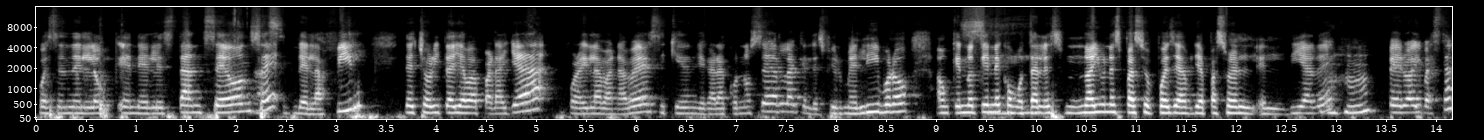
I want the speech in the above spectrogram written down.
pues en el, en el stand C11 ah, de la FIL. De hecho, ahorita ya va para allá por ahí la van a ver, si quieren llegar a conocerla, que les firme el libro, aunque no sí. tiene como tal, es, no hay un espacio, pues ya, ya pasó el, el día de, uh -huh. pero ahí va a estar.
